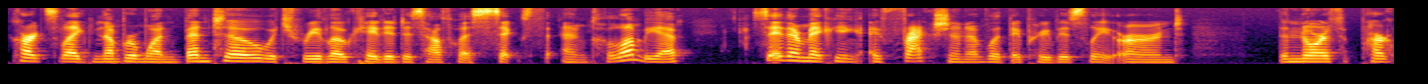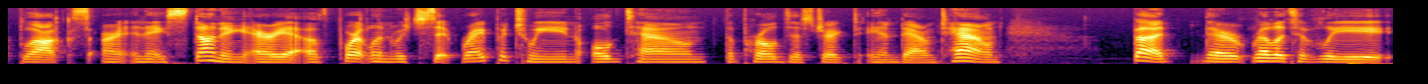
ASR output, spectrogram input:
carts like Number One Bento, which relocated to Southwest 6th and Columbia, say they're making a fraction of what they previously earned. The North Park blocks are in a stunning area of Portland, which sit right between Old Town, the Pearl District, and downtown, but they're relatively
